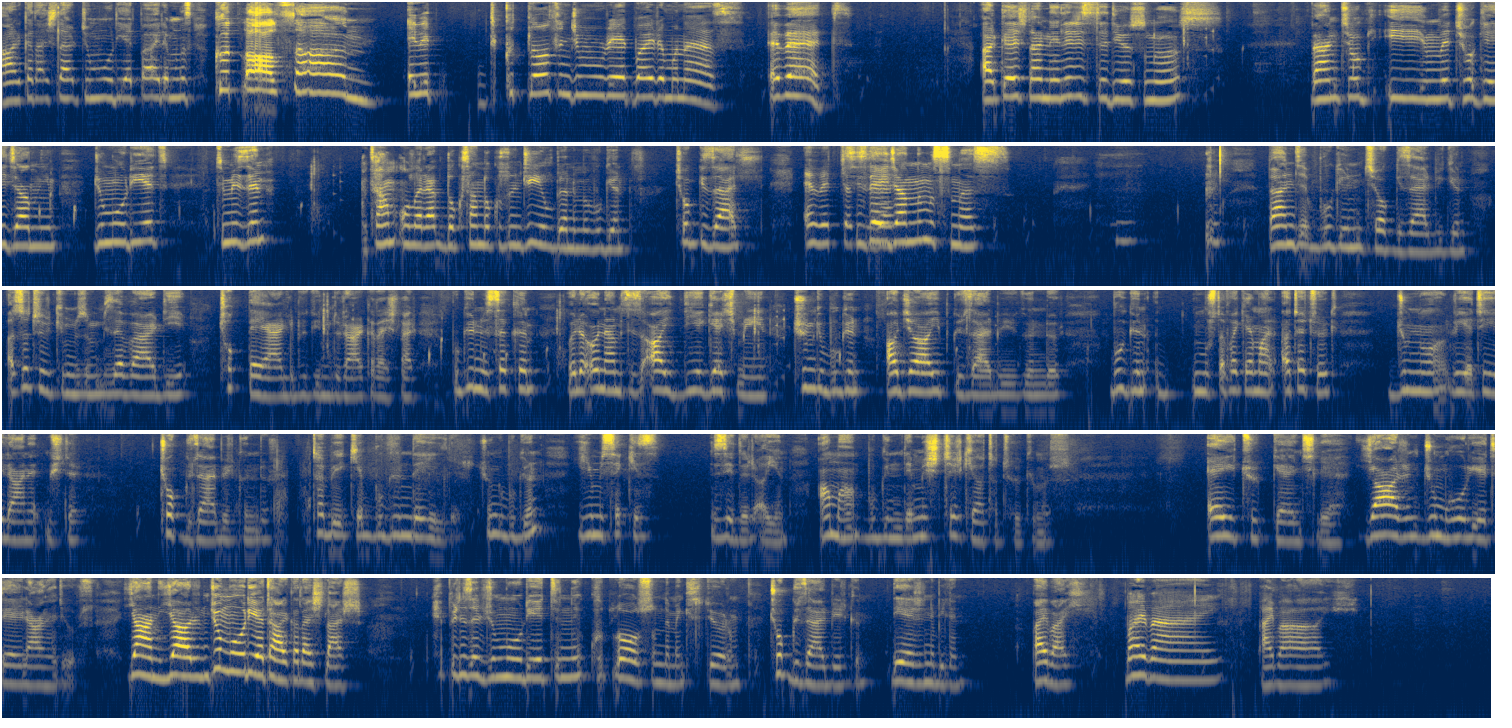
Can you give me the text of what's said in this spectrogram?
Arkadaşlar Cumhuriyet Bayramınız kutlu olsun. Evet, kutlu olsun Cumhuriyet Bayramınız. Evet. Arkadaşlar neler hissediyorsunuz? Ben çok iyiyim ve çok heyecanlıyım. Cumhuriyetimizin tam olarak 99. yıl dönümü bugün. Çok güzel. Evet, çok Siz de güzel. heyecanlı mısınız? Bence bugün çok güzel bir gün. Atatürk'ümüzün bize verdiği çok değerli bir gündür arkadaşlar. Bugünü sakın böyle önemsiz ay diye geçmeyin. Çünkü bugün acayip güzel bir gündür. Bugün Mustafa Kemal Atatürk Cumhuriyeti ilan etmiştir. Çok güzel bir gündür. Tabii ki bugün değildir. Çünkü bugün 28'idir ayın. Ama bugün demiştir ki Atatürk'ümüz. Ey Türk gençliği, yarın Cumhuriyeti ilan ediyoruz. Yani yarın Cumhuriyet arkadaşlar. Hepinize Cumhuriyetini kutlu olsun demek istiyorum. Çok güzel bir gün. Değerini bilin. Bay bay. Bay bay. Bay bay.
